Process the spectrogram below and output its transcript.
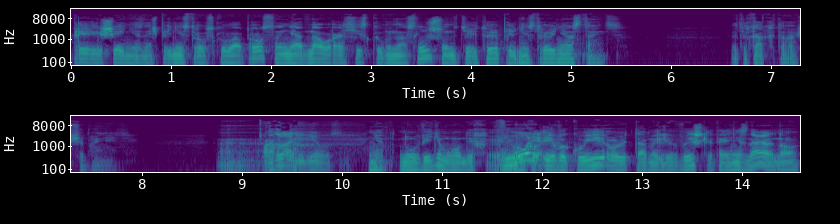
при решении значит, Приднестровского вопроса ни одного российского военнослужащего на территории Приднестровья не останется. Это как это вообще понять? Э, а куда они денутся? Нет, ну, видимо, он их эваку... эвакуирует там или вышли, я не знаю, но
